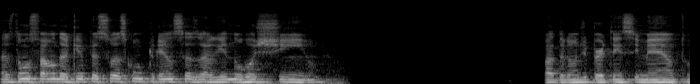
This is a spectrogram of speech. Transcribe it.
Nós estamos falando aqui pessoas com crenças ali no roxinho, padrão de pertencimento,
